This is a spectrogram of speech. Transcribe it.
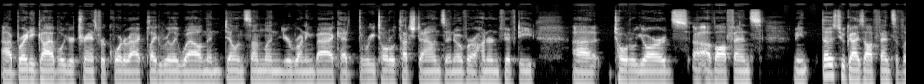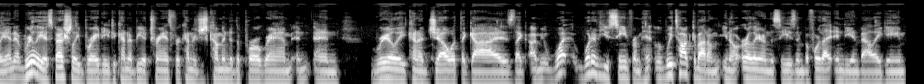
uh, Brady Geibel, your transfer quarterback, played really well, and then Dylan Sunland, your running back, had three total touchdowns and over 150 uh, total yards uh, of offense. I mean, those two guys offensively, and really especially Brady to kind of be a transfer, kind of just come into the program and and really kind of gel with the guys. Like, I mean, what what have you seen from him? We talked about him, you know, earlier in the season before that Indian Valley game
